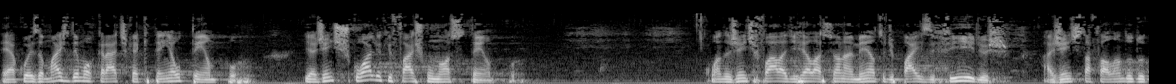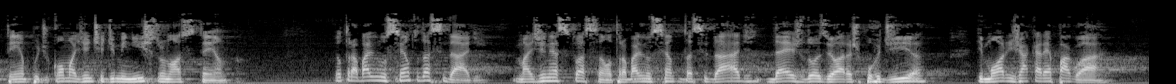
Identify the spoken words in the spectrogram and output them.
é a coisa mais democrática que tem é o tempo. E a gente escolhe o que faz com o nosso tempo. Quando a gente fala de relacionamento de pais e filhos, a gente está falando do tempo, de como a gente administra o nosso tempo. Eu trabalho no centro da cidade, Imagine a situação, eu trabalho no centro da cidade, 10, 12 horas por dia e moro em Jacarepaguá.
